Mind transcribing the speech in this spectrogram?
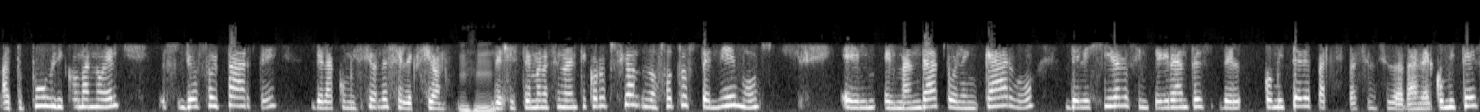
a tu público, Manuel, yo soy parte de la Comisión de Selección del Sistema Nacional Anticorrupción. Nosotros tenemos el, mandato, el encargo de elegir a los integrantes del Comité de Participación Ciudadana. El comité es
